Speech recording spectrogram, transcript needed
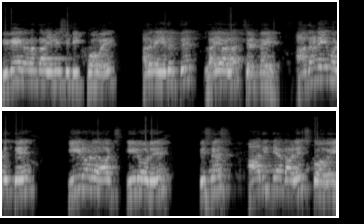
விவேகானந்தா யூனிவர்சிட்டி கோவை. அதனை எதிர்த்து லயாலா சென்னை. அதனையும் அடுத்து Erode arts Erode business Aditya college Kovai.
